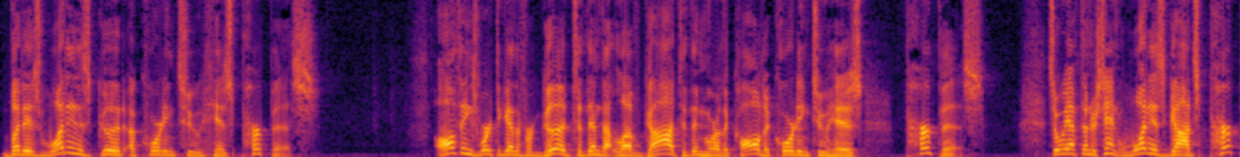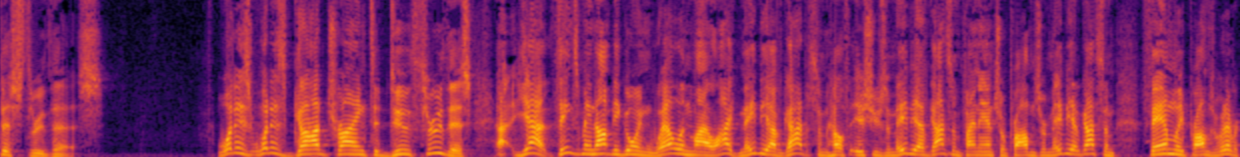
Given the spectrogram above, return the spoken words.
but is what is good according to his purpose all things work together for good to them that love God, to them who are the called according to his purpose. So we have to understand what is God's purpose through this? What is, what is God trying to do through this? Uh, yeah, things may not be going well in my life. Maybe I've got some health issues, and maybe I've got some financial problems, or maybe I've got some family problems, or whatever.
